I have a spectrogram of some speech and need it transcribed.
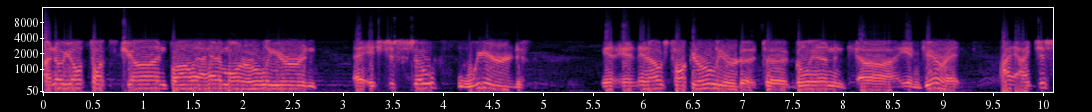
I know y'all talked to John. Probably I had him on earlier, and uh, it's just so weird. And, and, and I was talking earlier to, to Glenn and, uh, and Garrett. I, I just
